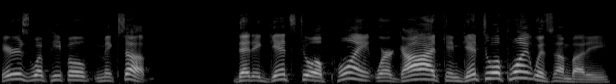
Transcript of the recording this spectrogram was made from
here's what people mix up. That it gets to a point where God can get to a point with somebody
